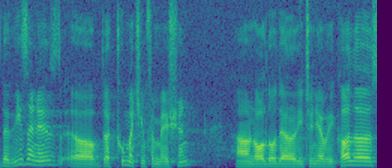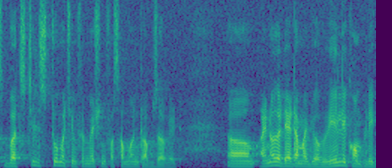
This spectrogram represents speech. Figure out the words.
The reason is uh, there are too much information and although there are each and every colors, but still it is too much information for someone to observe it. Um, I know the data might be of really compli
